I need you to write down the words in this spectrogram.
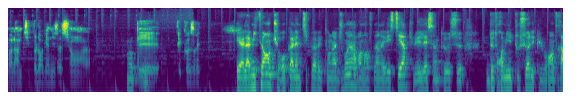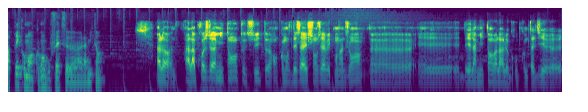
Voilà un petit peu l'organisation des, des causeries. Et à la mi-temps, tu recales un petit peu avec ton adjoint avant de rentrer dans les vestiaires. Tu les laisses un peu ce 2-3 minutes tout seul et puis vous rentrez après. Comment, comment vous faites euh, à la mi-temps? Alors, à l'approche de la mi-temps, tout de suite, on commence déjà à échanger avec mon adjoint. Euh, et dès la mi-temps, voilà, le groupe, comme tu as dit, euh,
